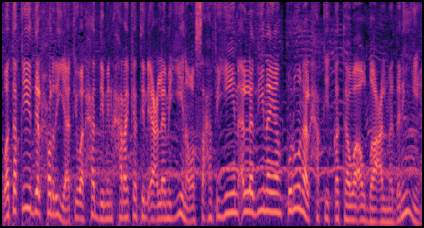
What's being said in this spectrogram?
وتقييد الحريات والحد من حركة الإعلاميين والصحفيين الذين ينقلون الحقيقة وأوضاع المدنيين.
